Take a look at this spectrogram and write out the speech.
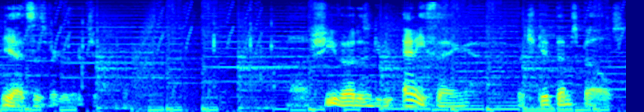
Yeah, it says vigor there too. Uh, Shiva doesn't give you anything, but you get them spells.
